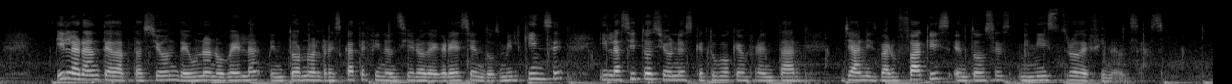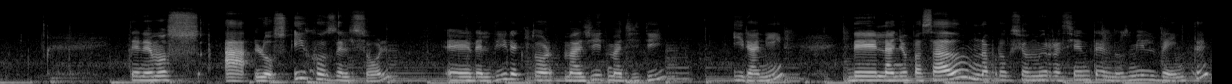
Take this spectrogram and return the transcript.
hilarante adaptación de una novela en torno al rescate financiero de Grecia en 2015 y las situaciones que tuvo que enfrentar Yanis Varoufakis, entonces ministro de Finanzas. Tenemos a Los Hijos del Sol, eh, del director Majid Majidi, iraní, del año pasado, una producción muy reciente del 2020,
